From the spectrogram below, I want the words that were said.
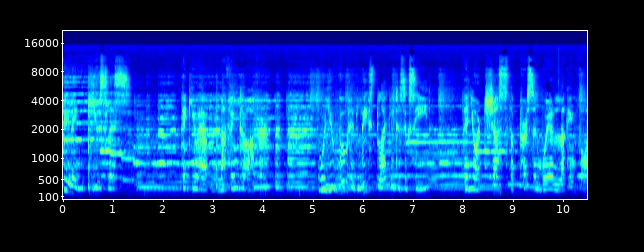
Feeling useless? Think you have nothing to offer? Were you voted least likely to succeed? Then you're just the person we're looking for.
